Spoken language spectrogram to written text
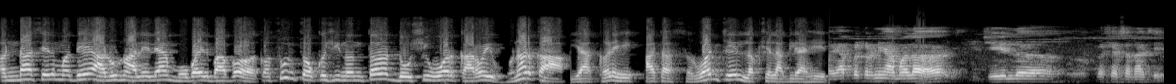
अंडा सेल मध्ये आढळून आलेल्या मोबाईल बाबत कसून चौकशी नंतर दोषीवर कारवाई होणार का? याकडे आता सर्वांचे लक्ष लागले आहे. या प्रकरणी आम्हाला जेल प्रशासनाचे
